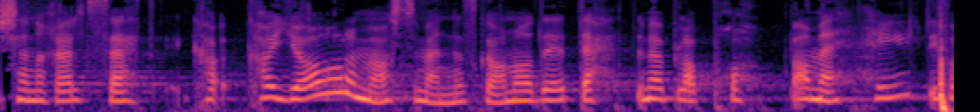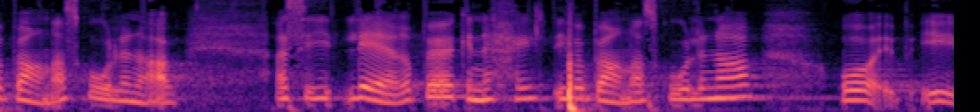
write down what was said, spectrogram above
generelt sett, hva, hva, gjør det med oss mennesker når det er dette vi blir proppa med helt ifra barneskolen av? Altså I lærebøkene helt ifra barneskolen av, og i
